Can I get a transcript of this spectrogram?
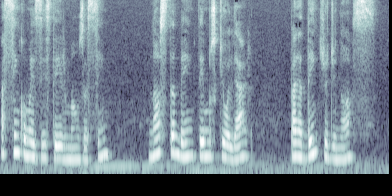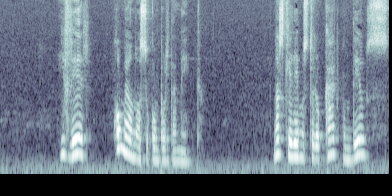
Assim como existem irmãos assim, nós também temos que olhar para dentro de nós e ver como é o nosso comportamento. Nós queremos trocar com Deus?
